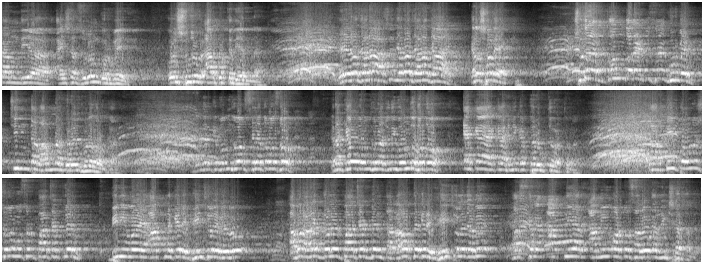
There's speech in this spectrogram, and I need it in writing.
নাম দিয়া জুলুম করবে, ওই সুযোগ আর করতে দিয়েন না। যারা আসে যারা যারা যায়, এরা সব এক। সুতরাং কোন দলের পিছনে ঘুরবেন, চিন্তা ভাবনা করে ঘোরা দরকার। এদেরকে বন্ধু এরা কেউ বন্ধু না, যদি বন্ধু হতো, একা একা হেলিকপ্টার উঠতে পারতো না। আপনি পনেরো ষোলো বছর পা চাটলেন, বিনিময়ে আপনাকে রেখেই চলে গেল। আবার আরেক দলের পা চাটবেন, তারাও আপনাকে রেখেই চলে যাবে। আমি অটো চালক আর রিক্সা চালক।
